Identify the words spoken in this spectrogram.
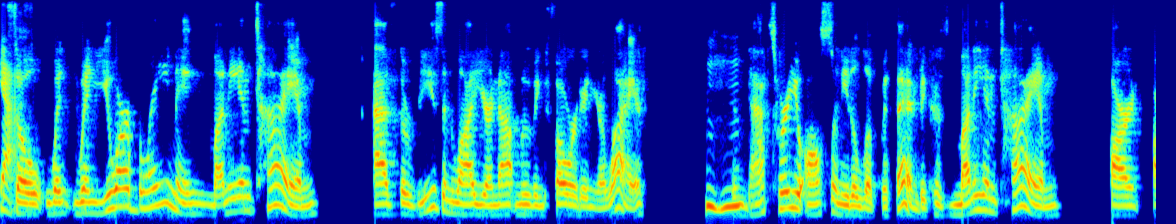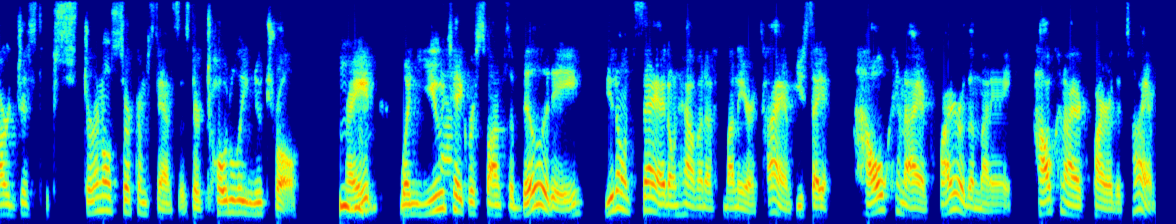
Yeah. So when when you are blaming money and time as the reason why you're not moving forward in your life, mm-hmm. that's where you also need to look within because money and time are are just external circumstances they're totally neutral mm-hmm. right when you yeah. take responsibility you don't say i don't have enough money or time you say how can i acquire the money how can i acquire the time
